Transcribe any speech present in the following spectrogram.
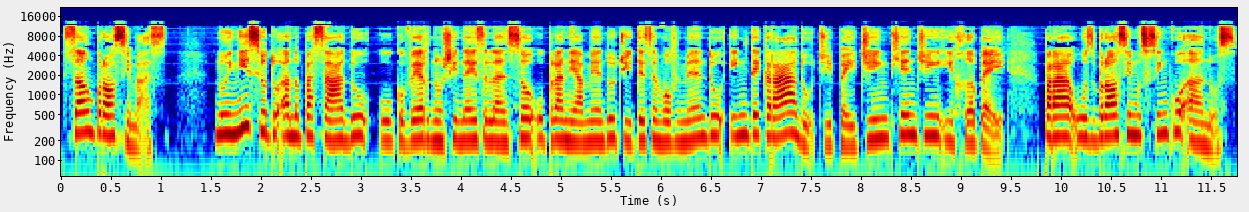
são próximas. No início do ano passado, o governo chinês lançou o Planeamento de Desenvolvimento Integrado de Beijing, Tianjin e Hebei para os próximos cinco anos.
